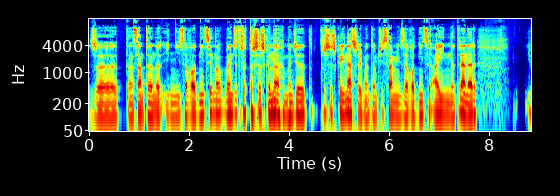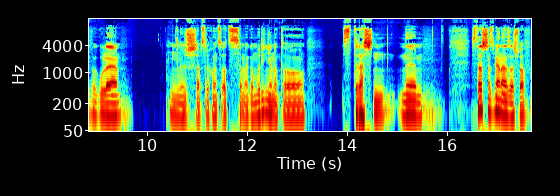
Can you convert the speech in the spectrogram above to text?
że ten sam trener, inni zawodnicy, no będzie tro, troszeczkę, no, będzie troszeczkę inaczej. Będą ci sami zawodnicy, a inny trener. I w ogóle mm, już abstrahując od samego Mourinho, no to straszny, straszna zmiana zaszła w,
